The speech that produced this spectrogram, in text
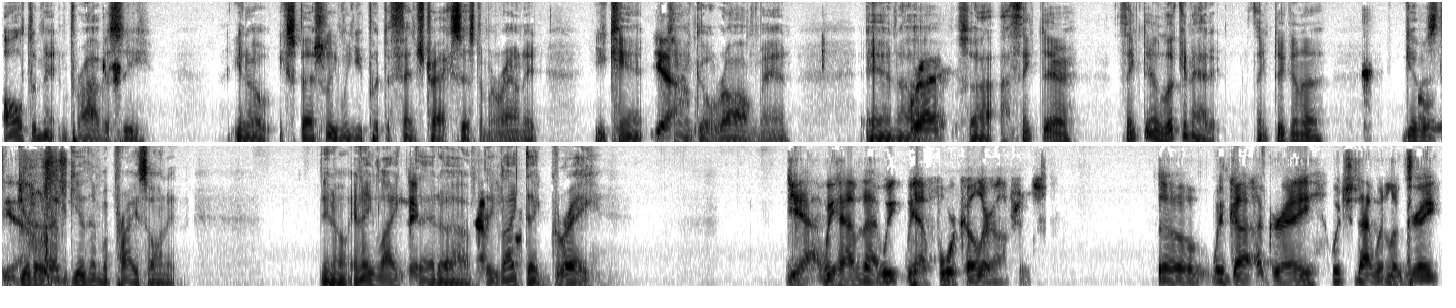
ultimate in privacy. You know, especially when you put the FenceTrac system around it, you can't Yeah. you can't go wrong, man. And uh, Right. so I, I think they're I think they're looking at it. I think they're gonna give us Oh, yeah. give us give them a price on it. You know, and they like They- that uh they like that gray. Yeah, we have that. We we have four color options. So we've got a gray, which that would look great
